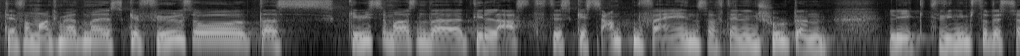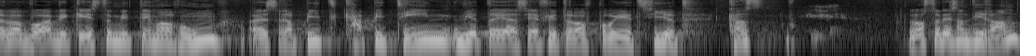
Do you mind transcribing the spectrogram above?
Stefan, manchmal hat man das Gefühl so, dass gewissermaßen der, die Last des gesamten Vereins auf deinen Schultern liegt. Wie nimmst du das selber wahr? Wie gehst du mit dem auch um? Als Rapid-Kapitän wird da ja sehr viel drauf projiziert. Kannst, lass du das an die ran?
